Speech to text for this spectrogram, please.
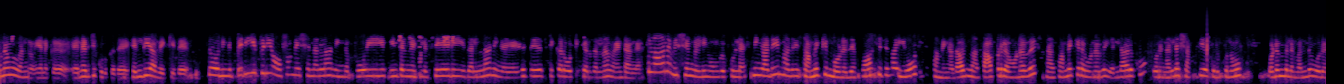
உணவு வந்து எனக்கு எனர்ஜி கொடுக்குது ஹெல்தியா வைக்குது. ஸோ நீங்க பெரிய பெரிய அஃபர்மேஷன் எல்லாம் நீங்க போய் இன்டர்நெட்ல தேடி இதெல்லாம் நீங்க எடுத்து ஸ்டிக்கர் ஒட்டிக்கிறதெல்லாம் வேண்டாங்க. சிம்பிளான விஷயங்கள் நீங்க உங்களுக்குள்ள. நீங்க அதே மாதிரி சமைக்கும் பொழுது பாசிட்டிவா யோசிச்சு சமைங்க. அதாவது நான் சாப்பிடுற உணவு நான் சமைக்கிற உணவு எல்லாருக்கும் ஒரு நல்ல சக்தியை கொடுக்கணும். உடம்புல வந்து ஒரு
